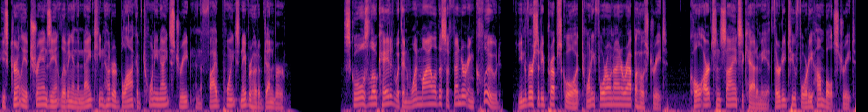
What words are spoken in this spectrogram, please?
He's currently a transient living in the 1900 block of 29th Street in the Five Points neighborhood of Denver. Schools located within one mile of this offender include University Prep School at 2409 Arapahoe Street, Cole Arts and Science Academy at 3240 Humboldt Street,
